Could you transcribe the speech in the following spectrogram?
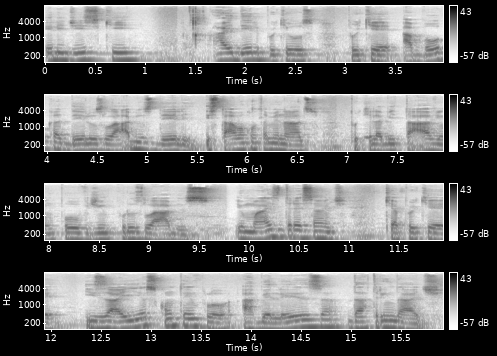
ele diz que ai dele porque os porque a boca dele, os lábios dele estavam contaminados, porque ele habitava em um povo de impuros lábios. E o mais interessante que é porque Isaías contemplou a beleza da Trindade.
